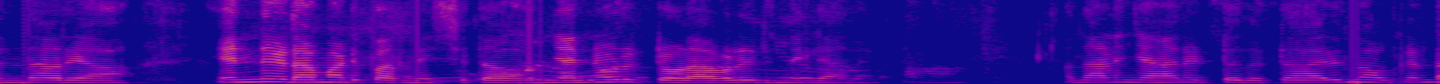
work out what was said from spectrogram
എന്താ പറയാ? എന്നെ ഇടാൻ വേണ്ടി പറഞ്ഞു വെച്ചിട്ടോ എന്നോട് ഇട്ടോളൂ. അവൾ ഇടുന്നില്ല അതാണ് ഞാൻ ഇട്ടത് ഇട്ട് ആരും നോക്കണ്ട.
